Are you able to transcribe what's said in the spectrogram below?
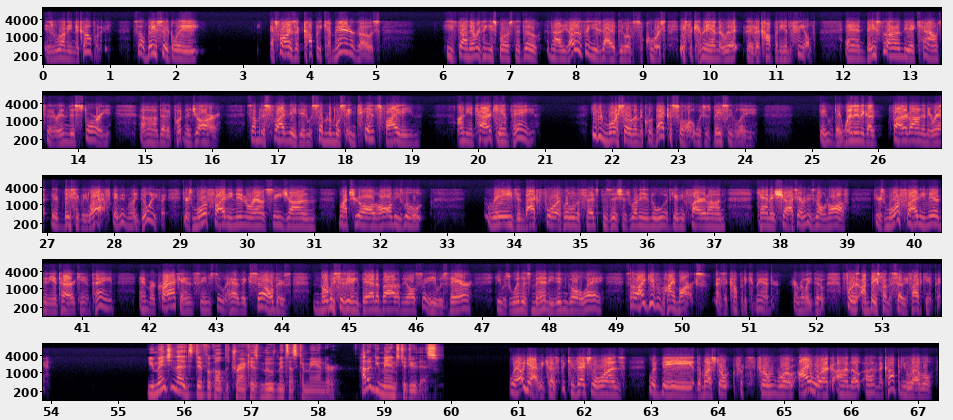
is running the company. So basically, as far as a company commander goes, he's done everything he's supposed to do. Now, the other thing he's got to do, of course, is to command the, the company in the field. And based on the accounts that are in this story uh, that I put in a jar, some of this fighting they did was some of the most intense fighting on the entire campaign, even more so than the Quebec assault, which is basically they they went in and got fired on and they ran, they basically left. They didn't really do anything. There's more fighting in and around Saint John, Montreal, all these little raids and back and forth, little defense positions, running in the wood, getting fired on, cannon shots, everything's going off. There's more fighting there than the entire campaign. And McCracken seems to have excelled. There's nobody says anything bad about him. They all say he was there, he was with his men, he didn't go away. So I give him high marks as a company commander. I really do. For I'm based on the 75 campaign. You mentioned that it's difficult to track his movements as commander. How did you manage to do this? Well, yeah, because the conventional ones would be the muster for, for where I work on the on the company level.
